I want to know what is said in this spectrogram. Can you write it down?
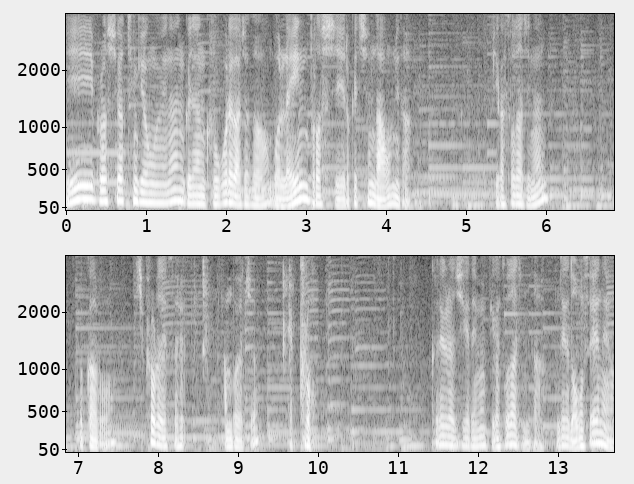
이 브러쉬 같은 경우에는 그냥 구글에 가셔서 뭐 rain brush 이렇게 치면 나옵니다. 비가 쏟아지는 효과로 10%로 해서 안 보였죠? 100% 클릭을 해주시게 되면 비가 쏟아집니다. 근데 너무 세네요.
